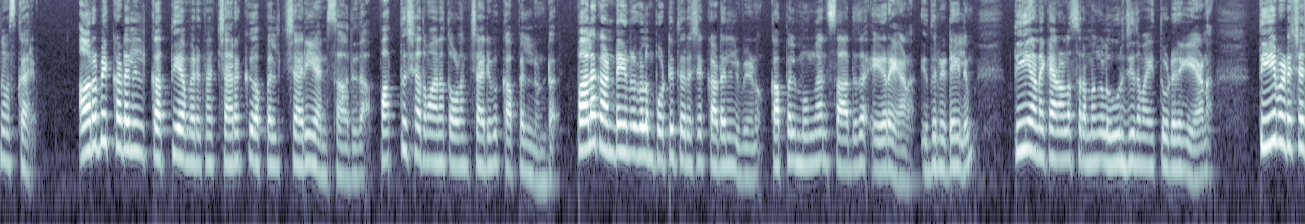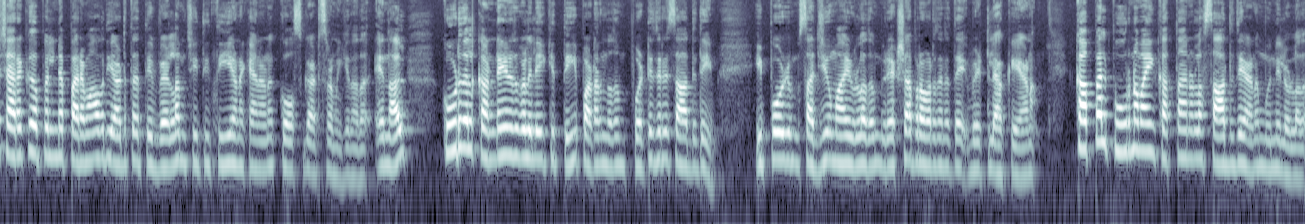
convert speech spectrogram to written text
നമസ്കാരം. അറബിക്കടലിൽ കത്തിയമരുന്ന ചരക്ക് കപ്പൽ ചരിയാൻ സാധ്യത. പത്ത് ശതമാനത്തോളം ചരിവ് കപ്പലിനുണ്ട്. പല കണ്ടെയ്നറുകളും പൊട്ടിത്തെറിച്ച് കടലിൽ വീണു. കപ്പൽ മുങ്ങാൻ സാധ്യത ഏറെയാണ്. ഇതിനിടയിലും തീ അണയ്ക്കാനുള്ള ശ്രമങ്ങൾ ഊർജിതമായി തുടരുകയാണ്. തീ പിടിച്ച ചരക്ക് കപ്പലിന്റെ പരമാവധി അടുത്തെത്തി വെള്ളം ചീറ്റി തീ അണയ്ക്കാനാണ് കോസ്റ്റ് ഗാർഡ് ശ്രമിക്കുന്നത്. എന്നാൽ കൂടുതൽ കണ്ടെയ്നറുകളിലേക്ക് തീ പടർന്നതും പൊട്ടിത്തെറി സാധ്യതയും ഇപ്പോഴും സജീവമായുള്ളതും രക്ഷാപ്രവർത്തനത്തെ വെട്ടിലാക്കുകയാണ്. കപ്പൽ പൂർണമായും കത്താനുള്ള സാധ്യതയാണ് മുന്നിലുള്ളത്.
